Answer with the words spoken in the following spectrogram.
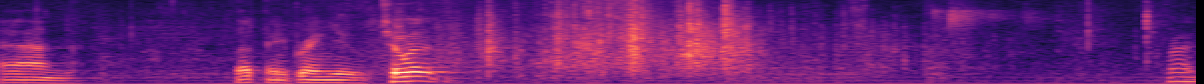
And let me bring you to it. Right.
